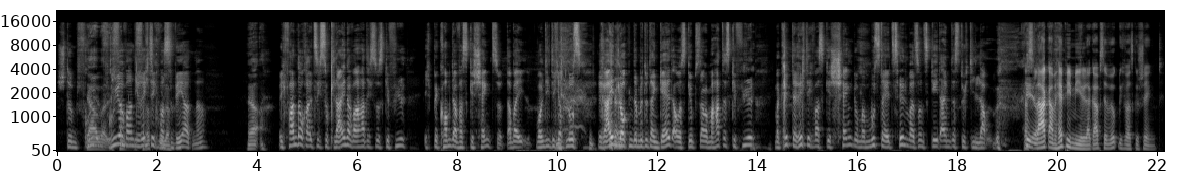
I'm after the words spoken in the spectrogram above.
Stimmt, frü ja, früher fand, waren die richtig was wert, ne? Ja. Ich fand auch, als ich so kleiner war, hatte ich so das Gefühl, ich bekomme da was geschenkt. So. Dabei wollen die dich ja bloß reinlocken, damit du dein Geld ausgibst. Aber man hat das Gefühl, man kriegt da richtig was geschenkt und man muss da jetzt hin, weil sonst geht einem das durch die Lappen. Das ja. lag am Happy Meal, da gab es ja wirklich was geschenkt.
